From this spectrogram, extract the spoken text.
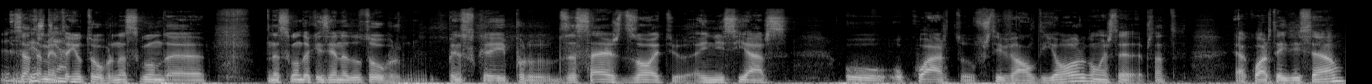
Exatamente, em outubro, na segunda na segunda quinzena de outubro, penso que aí por 16, 18, a iniciar-se o, o quarto Festival de Órgão, esta, portanto, é a quarta edição.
